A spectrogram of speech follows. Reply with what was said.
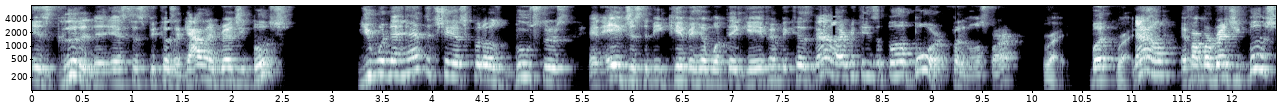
is good in the instance because a guy like Reggie Bush, you wouldn't have had the chance for those boosters and agents to be giving him what they gave him because now everything's above board for the most part. Right. But right. now, if I'm a Reggie Bush,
